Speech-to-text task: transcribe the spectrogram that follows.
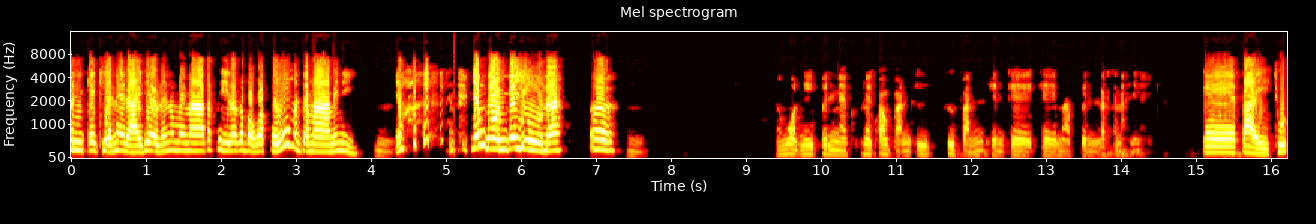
มันแกเขียนให้หลายเที่ยวแล้วทำไมมาสักทีแล้วก็บอกว่าปู่มันจะมาไหมนี่อืมยังบนแกอยู่นะเอออืมแล้วงวดนี้เป็นไงในความฝันคือคือฝันเห็นแกแกมาเป็นลักษณะยังไง แกใส่ชุด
